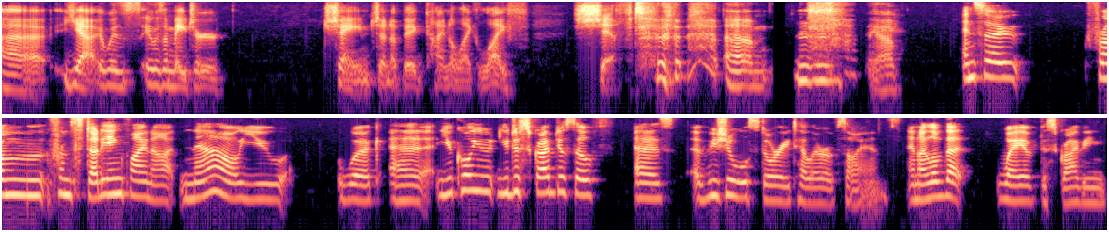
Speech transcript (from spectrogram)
uh yeah it was it was a major change and a big kind of like life shift um mm-hmm. yeah and so from from studying fine art now you work at, you call you you described yourself as a visual storyteller of science and i love that way of describing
